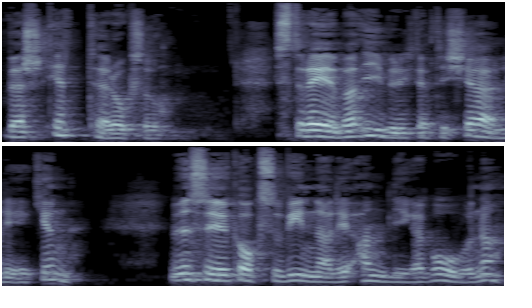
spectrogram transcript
vers 1 här också. Sträva ivrigt efter kärleken, men sök också vinna de andliga gåvorna.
